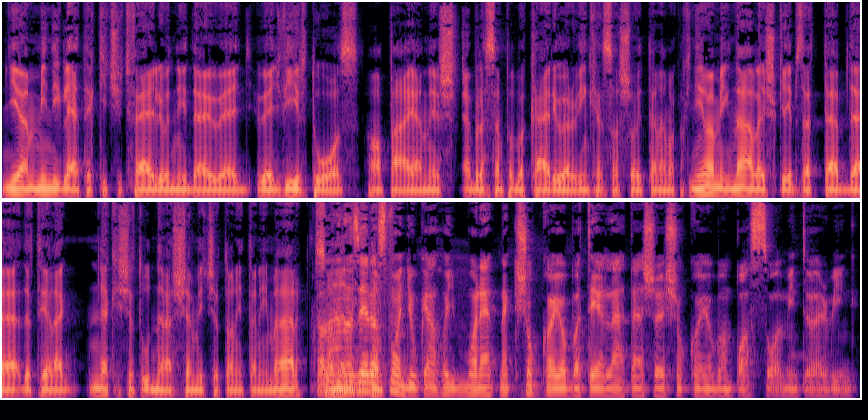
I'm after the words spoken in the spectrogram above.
nyilván mindig lehet egy kicsit fejlődni, de ő egy, ő egy virtuóz a pályán, és ebből a szempontból Kyrie Irvinghez hasonlítanám, aki nyilván még nála is képzettebb, de, de tényleg neki se tudná semmit se tanítani már. Talán szóval nem, azért nem... azt mondjuk el, hogy Monetnek sokkal jobb a térlátása, és sokkal jobban passzol, mint Irving.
